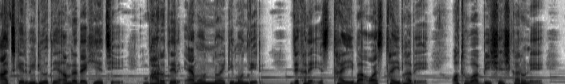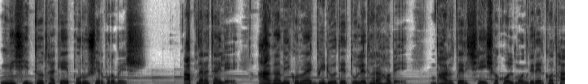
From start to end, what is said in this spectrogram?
আজকের ভিডিওতে আমরা দেখিয়েছি, ভারতের এমন নয়টি মন্দির যেখানে স্থায়ী বা অস্থায়ীভাবে অথবা বিশেষ কারণে নিষিদ্ধ থাকে পুরুষের প্রবেশ। আপনারা চাইলে আগামী কোনো এক ভিডিওতে তুলে ধরা হবে ভারতের সেই সকল মন্দিরের কথা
